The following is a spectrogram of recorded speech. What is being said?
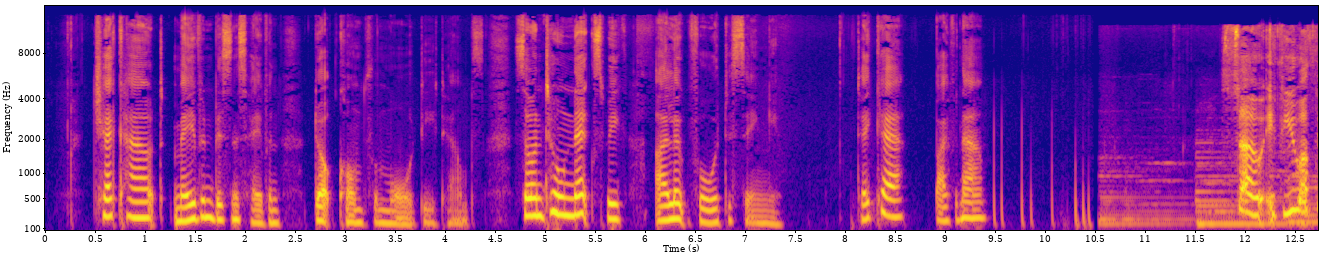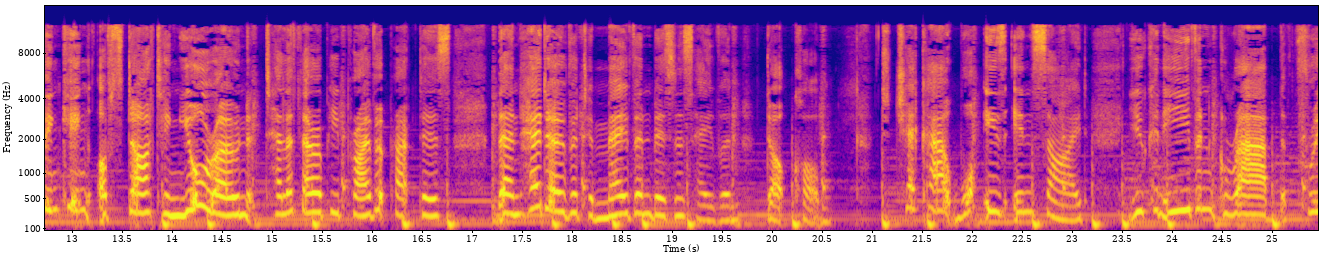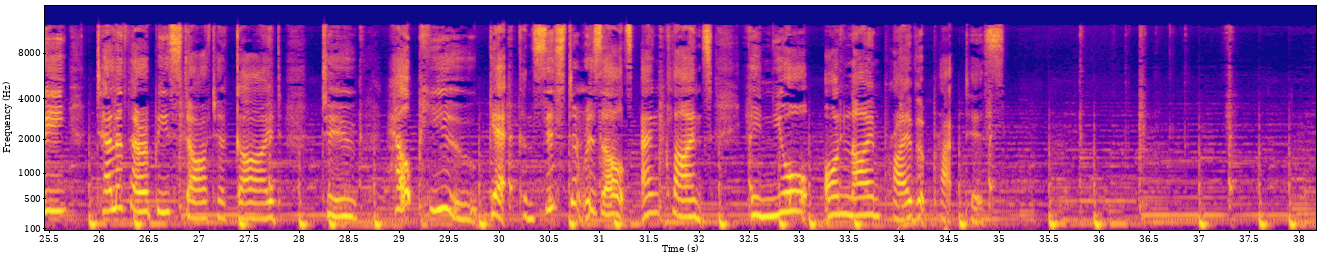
Check out mavenbusinesshaven.com for more details. So until next week, I look forward to seeing you. Take care. Bye for now. So, if you are thinking of starting your own teletherapy private practice, then head over to mavenbusinesshaven.com to check out what is inside. You can even grab the free teletherapy starter guide to help you get consistent results and clients in your online private practice.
